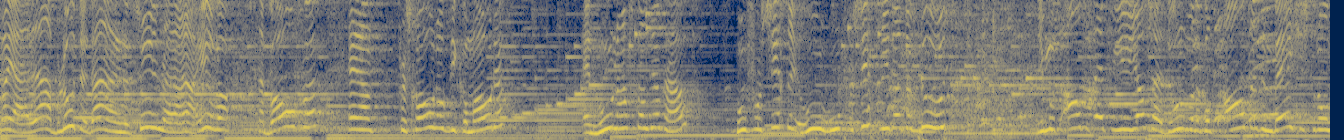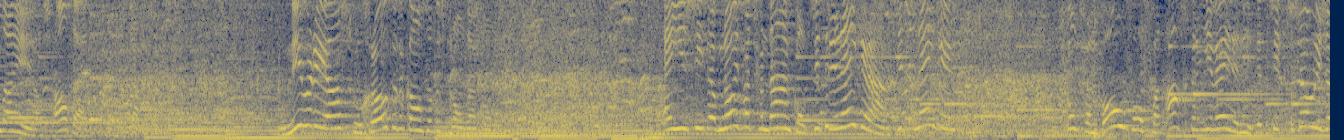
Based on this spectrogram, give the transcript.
Maar ja, daar bloeden, daar het zoenen. Nou, in ieder geval naar boven. En dan verschonen op die commode. En hoe een afstand je ook houdt. hoe voorzichtig, hoe, hoe voorzichtig je dat ook doet... Je moet altijd even je jas uitdoen, want er komt altijd een beetje stront aan je jas. Altijd. Hoe nieuwer de jas, hoe groter de kans dat er stront aan komt. En je ziet ook nooit wat vandaan komt. Zit er in één keer aan. Zit er in één keer... Komt van boven of van achter, je weet het niet. Het zit sowieso...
